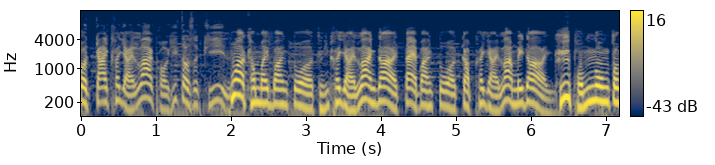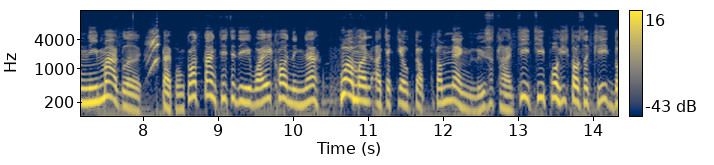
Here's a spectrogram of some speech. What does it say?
กฎการขยายร่างของฮิโตสกิว่าทำไมบางตัวถึงขยายร่างได้ แต่บางตัวกลับขยายร่างไม่ได้ คือผมงงตรงนี้มากเลย แต่ผมก็ตั้งทฤษฎีไว้ข้อหนึ่งนะ ว่ามันอาจจะเกี่ยวกับตำแหน่งหรือสถานที่ที่พวกฮิโตสกิโด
